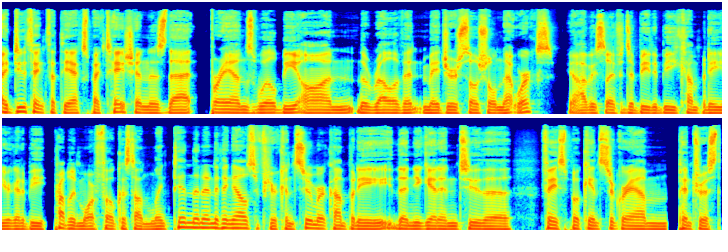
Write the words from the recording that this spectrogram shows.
I do think that the expectation is that brands will be on the relevant major social networks. You know, obviously, if it's a B2B company, you're going to be probably more focused on LinkedIn than anything else. If you're a consumer company, then you get into the Facebook, Instagram, Pinterest.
